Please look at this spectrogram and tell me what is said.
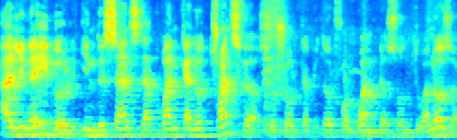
alienable in the sense that one cannot transfer social capital from one person to another.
